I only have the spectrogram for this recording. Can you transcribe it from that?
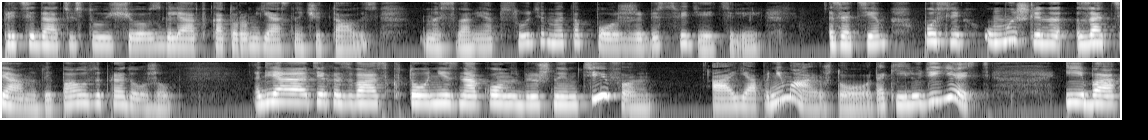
председательствующего взгляд, в котором ясно читалось «Мы с вами обсудим это позже, без свидетелей». Затем, после умышленно затянутой паузы, продолжил – для тех из вас, кто не знаком с брюшным тифом, а я понимаю, что такие люди есть, ибо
